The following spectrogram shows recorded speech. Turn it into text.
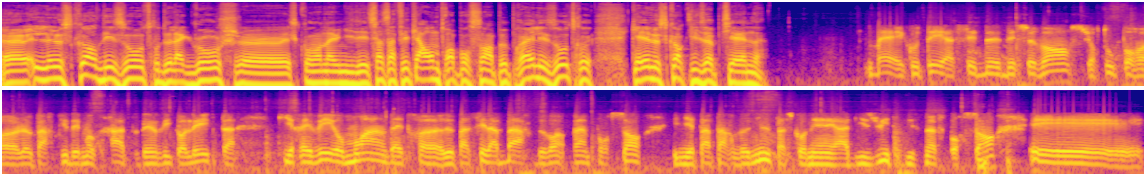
Euh, le score des autres de la gauche, euh, est-ce qu'on en a une idée? Ça, ça fait 43% à peu près. Les autres, quel est le score qu'ils obtiennent? Ben, écoutez, assez décevant, surtout pour euh, le Parti démocrate d'Enrico Letta, qui rêvait au moins d'être, euh, de passer la barre de 20%. Il n'y est pas parvenu parce qu'on est à 18-19%. Et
